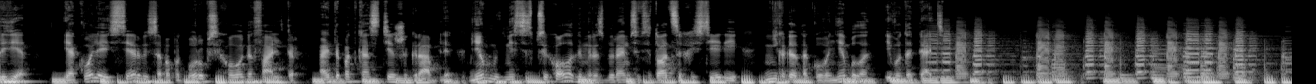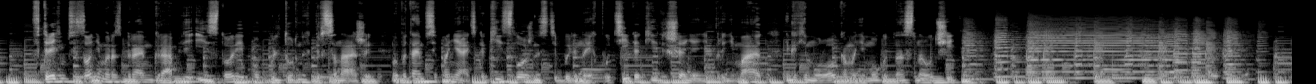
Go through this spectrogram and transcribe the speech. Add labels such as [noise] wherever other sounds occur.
Привет! Я Коля из сервиса по подбору психологов Альтер, а это подкаст «Те же грабли». В нем мы вместе с психологами разбираемся в ситуациях истерии. Никогда такого не было, и вот опять. В третьем сезоне мы разбираем грабли и истории поп-культурных персонажей. Мы пытаемся понять, какие сложности были на их пути, какие решения они принимают и каким урокам они могут нас научить.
